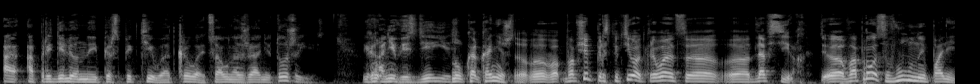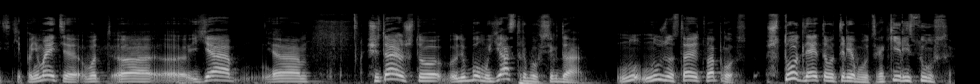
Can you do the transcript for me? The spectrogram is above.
определенные перспективы открываются. А у нас же они тоже есть. Ну, Они везде есть. Ну, конечно. Вообще перспективы открываются э, для всех. Э, вопрос в умной политике. Понимаете, вот э, я считаю, что любому ястребу всегда ну, нужно ставить вопрос. Что для этого требуется? Какие ресурсы?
